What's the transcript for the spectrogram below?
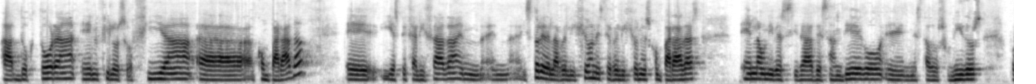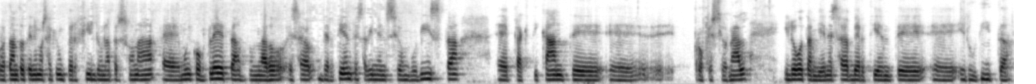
ah, doctora en filosofía ah, comparada eh, y especializada en, historia de las religiones y religiones comparadas en la Universidad de San Diego, en Estados Unidos. Por lo tanto, tenemos aquí un perfil de una persona eh, muy completa. Por un lado, esa vertiente, esa dimensión budista, practicante, profesional, y luego también esa vertiente eh, erudita,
